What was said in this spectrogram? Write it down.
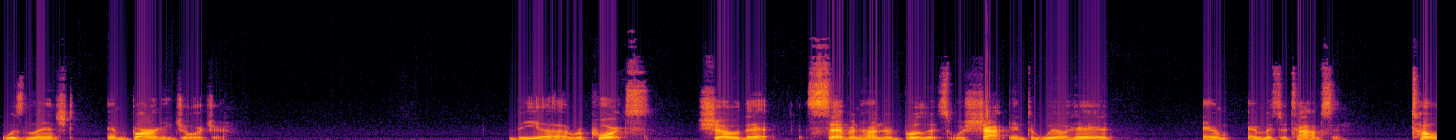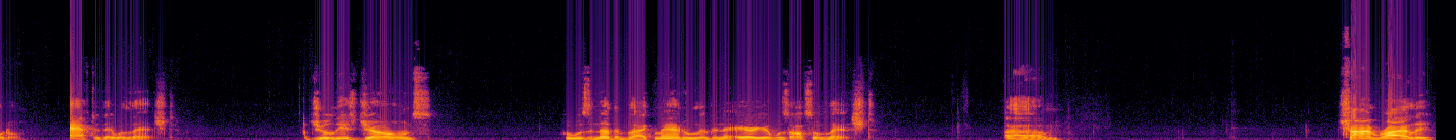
was lynched in Barney, Georgia. The uh, reports show that 700 bullets were shot into Will Head and, and Mr. Thompson total after they were lynched. Julius Jones, who was another black man who lived in the area, was also lynched. Um, Chime Riley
